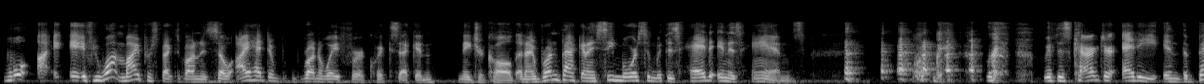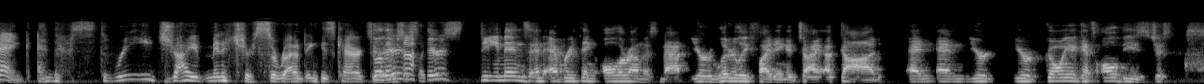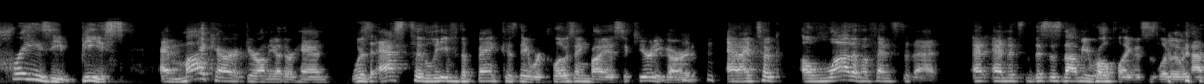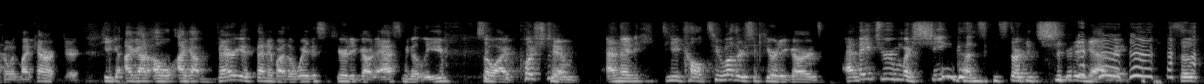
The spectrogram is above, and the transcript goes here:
Well, I, if you want my perspective on it, so I had to run away for a quick second. Nature called, and I run back and I see Morrison with his head in his hands, with his character Eddie in the bank, and there's three giant miniatures surrounding his character. So there's like, there's demons and everything all around this map. You're literally fighting a giant a god, and and you're you're going against all these just crazy beasts. And my character, on the other hand, was asked to leave the bank because they were closing by a security guard, and I took a lot of offense to that. And, and it's this is not me role playing. This is literally what happened with my character. He, I got a, I got very offended by the way the security guard asked me to leave, so I pushed him, and then he, he called two other security guards, and they drew machine guns and started shooting at me. So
